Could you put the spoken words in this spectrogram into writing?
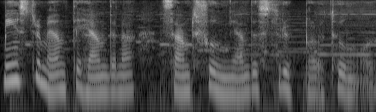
med instrument i händerna samt sjungande strupar och tungor.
